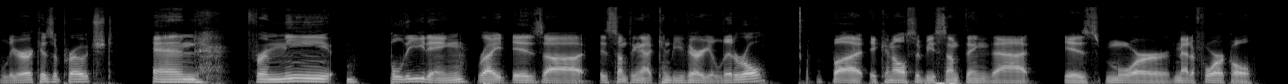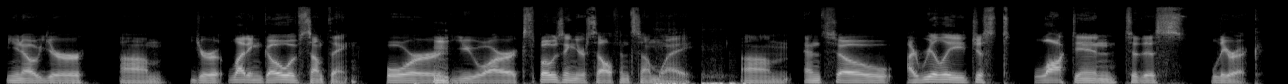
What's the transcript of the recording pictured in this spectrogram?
lyric is approached. And for me, bleeding, right, is uh, is something that can be very literal, but it can also be something that is more metaphorical. You know, you're um, you're letting go of something or Hmm. you are exposing yourself in some way. Um, and so I really just locked in to this lyric.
